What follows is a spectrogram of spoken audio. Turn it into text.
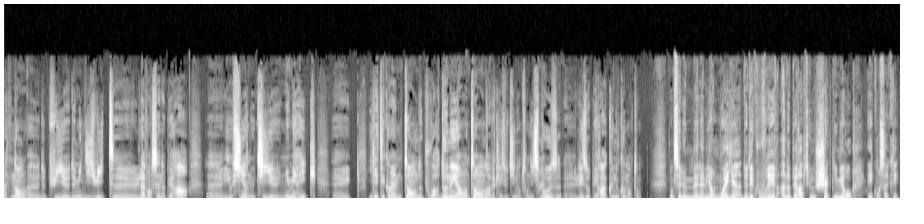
Maintenant, euh, depuis 2018, euh, euh, l'avant-scène opéra est aussi un outil numérique. il était quand même temps de pouvoir donner à entendre, avec les outils dont on dispose, les opéras que nous commentons. Donc c'est le, le meilleur moyen de découvrir un opéra, puisque chaque numéro est consacré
